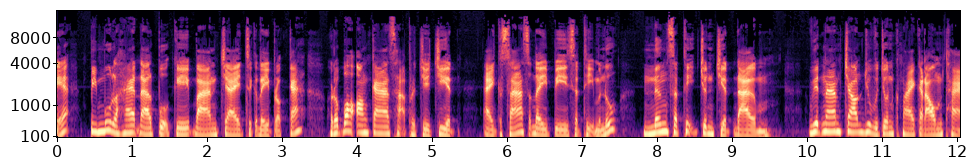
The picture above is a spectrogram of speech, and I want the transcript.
នាក់ពីមូលហេតុដែលពួកគេបានចែកសេចក្តីប្រកាសរបស់អង្គការសហប្រជាជាតិឯកសារស្តីពីសិទ្ធិមនុស្សនិងសិទ្ធិជនជាតិដើមវៀតណាមចោទយុវជនខ្មែរក្រោមថា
